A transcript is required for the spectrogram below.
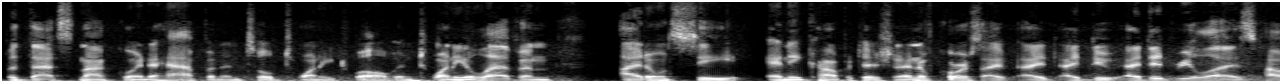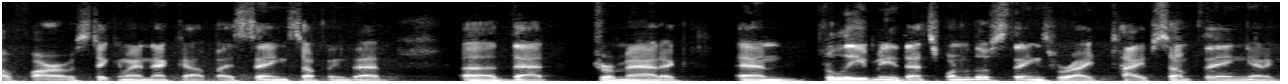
But that's not going to happen until 2012. In 2011, I don't see any competition. And of course, I, I, I do. I did realize how far I was sticking my neck out by saying something that uh, that dramatic. And believe me, that's one of those things where I type something and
